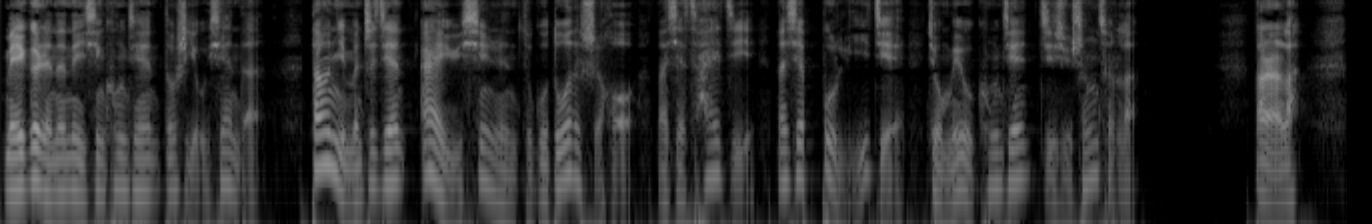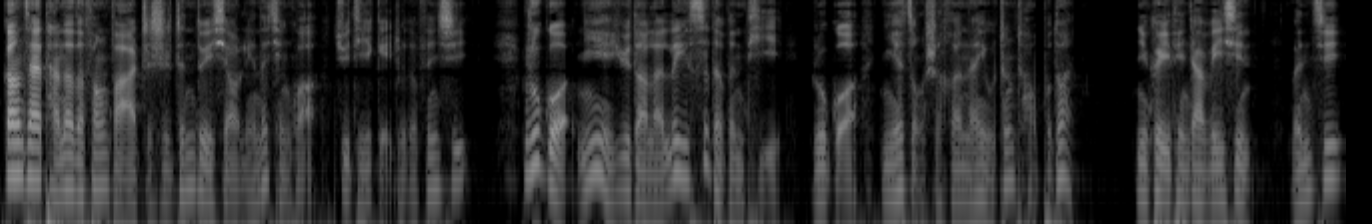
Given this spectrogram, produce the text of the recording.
每个人的内心空间都是有限的。当你们之间爱与信任足够多的时候，那些猜忌、那些不理解就没有空间继续生存了。当然了，刚才谈到的方法只是针对小林的情况具体给出的分析。如果你也遇到了类似的问题，如果你也总是和男友争吵不断，你可以添加微信文姬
